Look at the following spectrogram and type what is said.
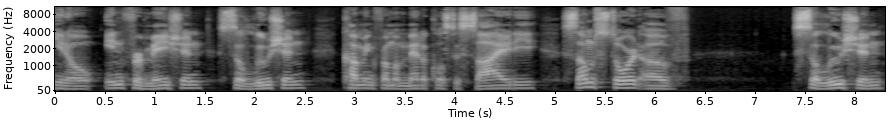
you know, information, solution coming from a medical society, some sort of solution,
